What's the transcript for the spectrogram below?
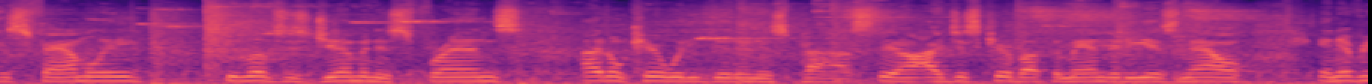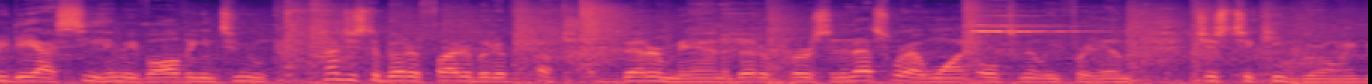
his family. He loves his gym and his friends. I don't care what he did in his past. You know, I just care about the man that he is now. And every day I see him evolving into not just a better fighter, but a, a, a better man, a better person. And that's what I want ultimately for him, just to keep growing.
